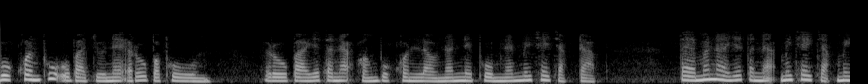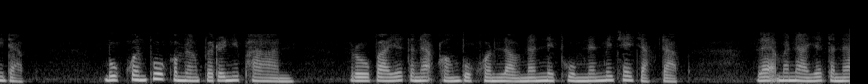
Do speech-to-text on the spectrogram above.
บุคคลผู้อุบัติอยู่ในรูปภูมิ รูปายตนะของบุคคลเหล่านั้นในภูมินั้นไม่ใช่จักดับ แต่มนายตนะไม่ใช่จักไม่ดับ บุคคลผู้กำลังปรินิพาน รูปายตนะของบุคคลเหล่านั้นในภูมินั้นไม่ใช่จักดับ และมนายตนะ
